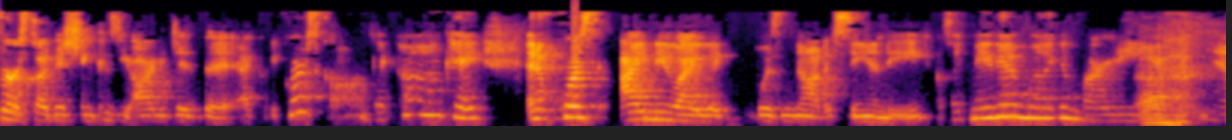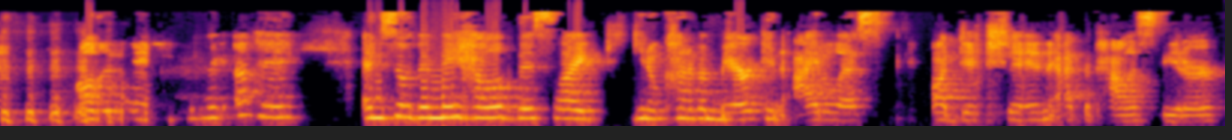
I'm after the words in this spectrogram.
first audition because you already did the equity chorus call. I was like, oh okay. And of course, I knew I like was not a Sandy. I was like, maybe I'm more like a Marty. Or, Uh. you know, all the things. Like, okay. And so then they held this like, you know, kind of American Idol-esque audition at the Palace Theater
